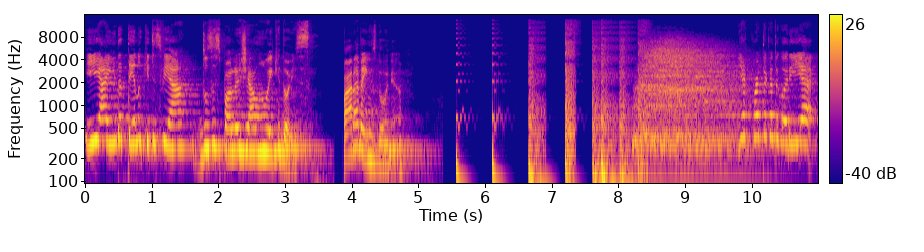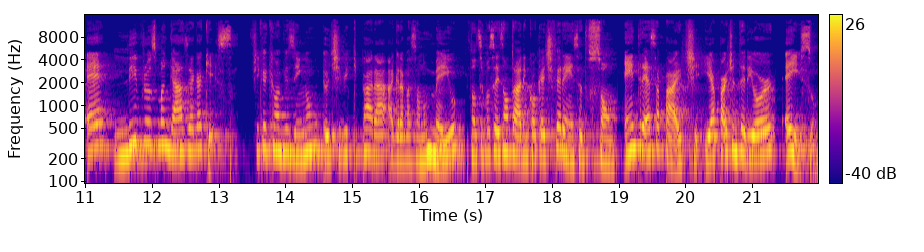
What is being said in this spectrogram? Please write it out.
e ainda tendo que desviar dos spoilers de Alan Wake 2. Parabéns, Dônia! E a quarta categoria é livros, mangás e HQs. Fica aqui um avisinho, eu tive que parar a gravação no meio. Então, se vocês notarem qualquer diferença do som entre essa parte e a parte anterior, é isso.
